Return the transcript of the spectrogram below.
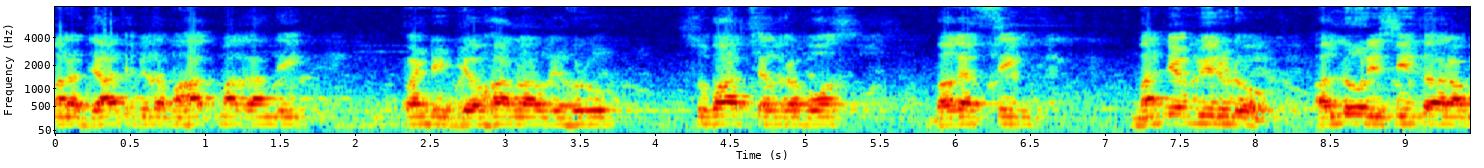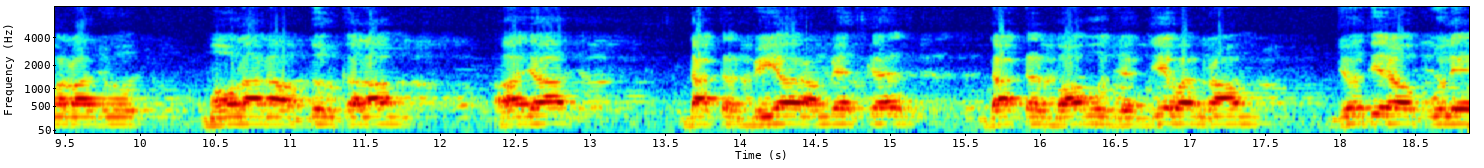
మన జాతిపిత మహాత్మా గాంధీ పండిట్ జవహర్లాల్ నెహ్రూ సుభాష్ చంద్రబోస్ భగత్ సింగ్ మన్యం వీరుడు Alluri Sitaramaraju Maulana Abdul Kalam Azad doctor BR Ambedkar doctor Babu Jagjivan Ram Jyotirao Phule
